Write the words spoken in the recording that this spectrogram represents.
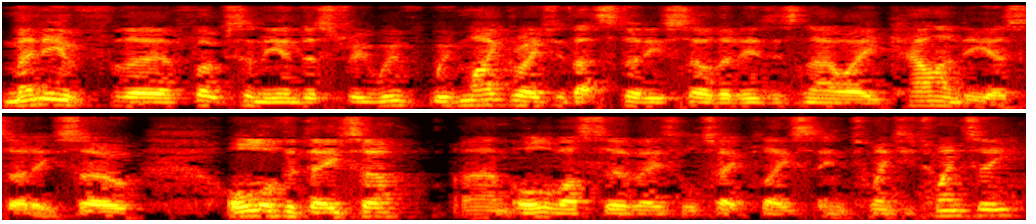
many of the folks in the industry, we've, we've migrated that study so that it is now a calendar year study. So all of the data, um, all of our surveys will take place in 2020.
